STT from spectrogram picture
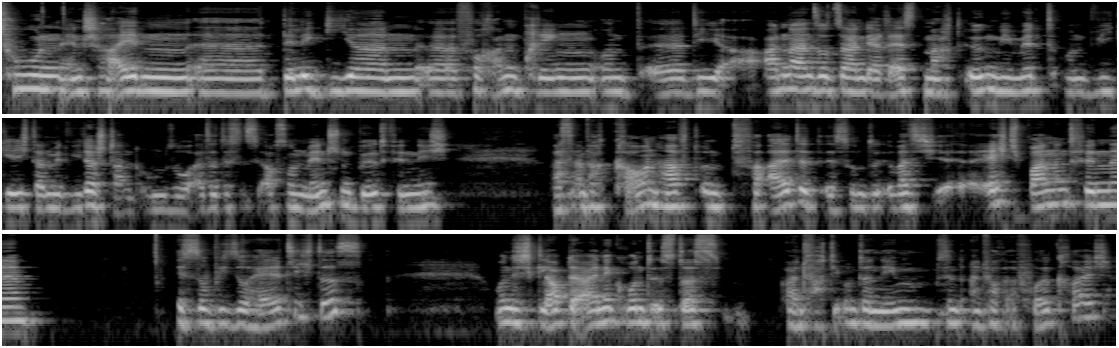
tun, entscheiden, äh, delegieren, äh, voranbringen und äh, die anderen sozusagen, der Rest macht irgendwie mit und wie gehe ich dann mit Widerstand um so. Also das ist auch so ein Menschenbild, finde ich, was einfach grauenhaft und veraltet ist. Und was ich echt spannend finde, ist so, wieso hält sich das? Und ich glaube, der eine Grund ist, dass einfach die Unternehmen sind einfach erfolgreich.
